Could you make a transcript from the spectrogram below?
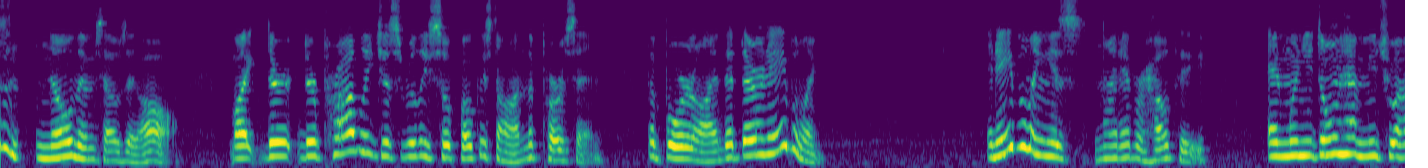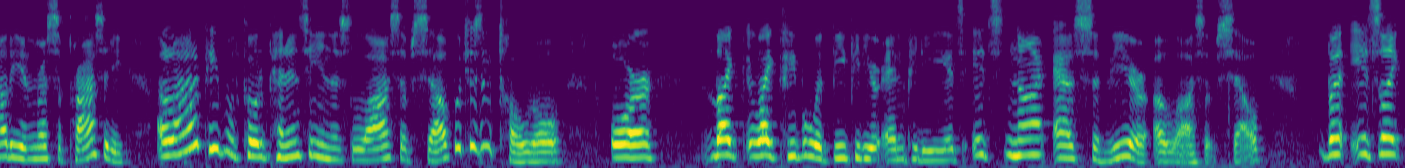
doesn't know themselves at all. Like they're they're probably just really so focused on the person, the borderline that they're enabling. Enabling is not ever healthy. And when you don't have mutuality and reciprocity, a lot of people with codependency and this loss of self, which isn't total, or like like people with BPD or NPD, it's it's not as severe a loss of self, but it's like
